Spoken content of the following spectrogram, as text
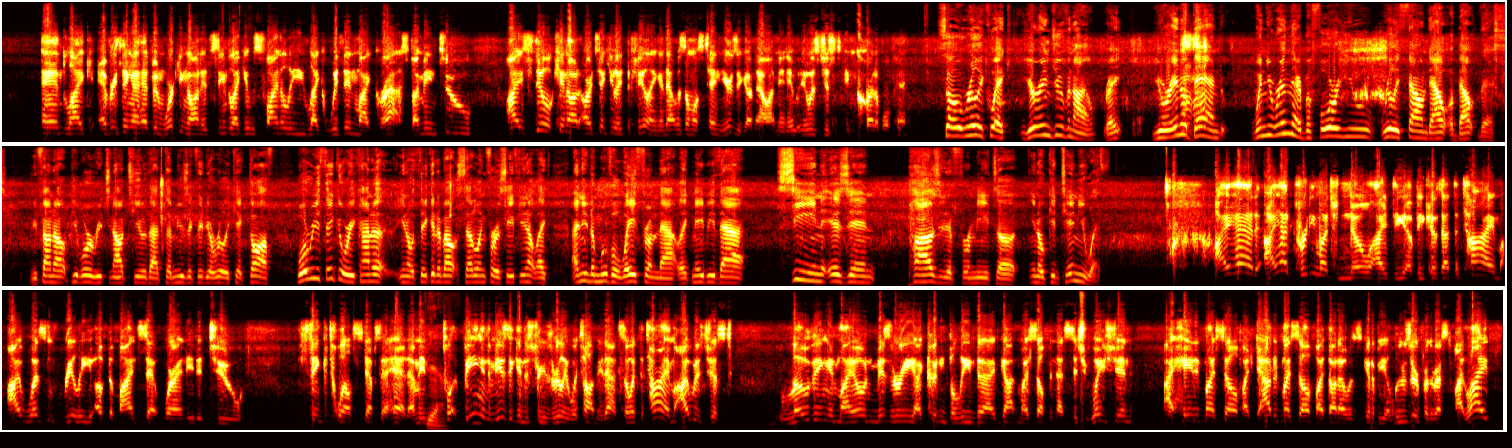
and like everything I had been working on, it seemed like it was finally like within my grasp. I mean, to I still cannot articulate the feeling, and that was almost 10 years ago now. I mean, it, it was just incredible, man. So really quick, you're in juvenile, right? You were in a Uh-huh. band. When you were in there before you really found out about this, you found out people were reaching out to you that the music video really kicked off. What were you thinking? Were you kind of, you know, thinking about settling for a safety net? Like, I need to move away from that. Like, maybe that scene isn't positive for me to, you know, continue with. I had I had pretty much no idea because at the time I wasn't really of the mindset where I needed to think 12 steps ahead. I mean, Yeah. pl- being in the music industry is really what taught me that. So at the time, I was just loathing in my own misery. I couldn't believe that I had gotten myself in that situation. I hated myself. I doubted myself. I thought I was going to be a loser for the rest of my life.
